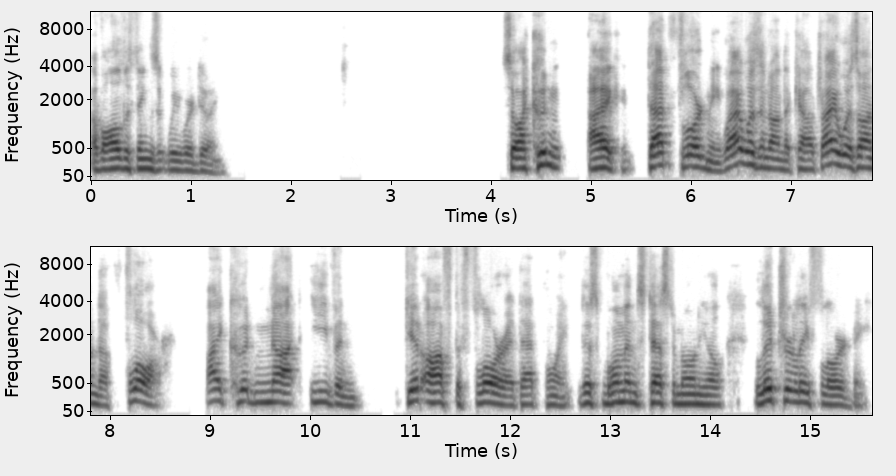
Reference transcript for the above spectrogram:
of all the things that we were doing. So I couldn't, I that floored me. Well, I wasn't on the couch, I was on the floor. I could not even get off the floor at that point. This woman's testimonial literally floored me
